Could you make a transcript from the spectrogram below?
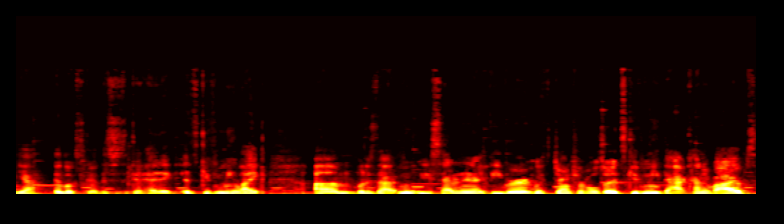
Yeah, it looks good. This is a good headache. It's giving me like, um, what is that movie, Saturday Night Fever with John Travolta? It's giving me that kind of vibes.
